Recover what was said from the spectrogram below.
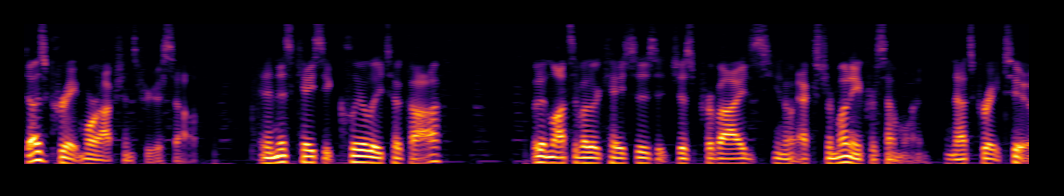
does create more options for yourself. And in this case, it clearly took off. But in lots of other cases, it just provides, you know, extra money for someone. And that's great too.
